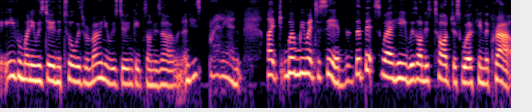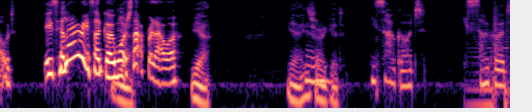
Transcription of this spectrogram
even when he was doing the tour with Ramon, he was doing gigs on his own, and he's brilliant. Like when we went to see him, the, the bits where he was on his Todd just working the crowd is hilarious. I'd go and watch Yeah. that for an hour. Yeah. Yeah. He's very Um, good. He's so good. He's so good.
